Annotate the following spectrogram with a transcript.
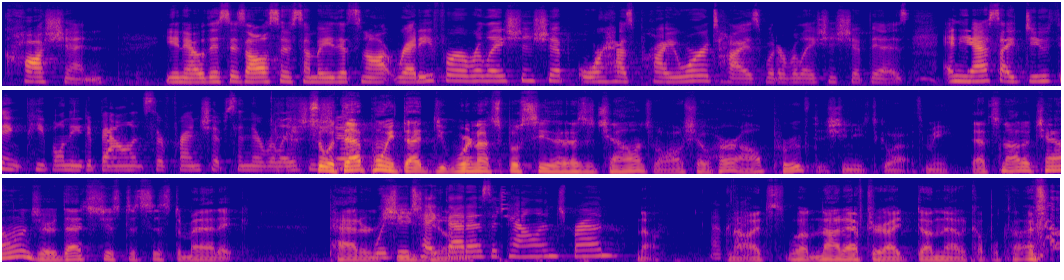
caution you know this is also somebody that's not ready for a relationship or has prioritized what a relationship is and yes i do think people need to balance their friendships and their relationships So at that point, that we're not supposed to see that as a challenge. Well, I'll show her. I'll prove that she needs to go out with me. That's not a challenge, or that's just a systematic pattern. would you take doing. that as a challenge brad no? Okay. No, it's well, not after I'd done that a couple times.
